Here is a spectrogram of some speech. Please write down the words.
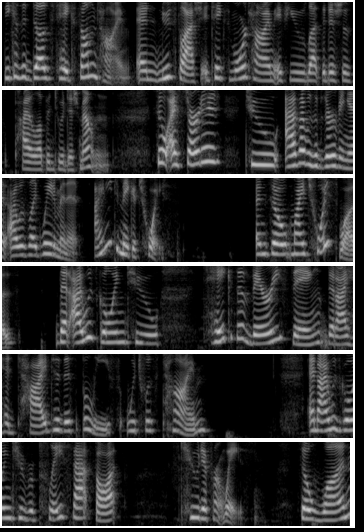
because it does take some time? And newsflash, it takes more time if you let the dishes pile up into a dish mountain. So I started to, as I was observing it, I was like, wait a minute, I need to make a choice. And so my choice was that I was going to take the very thing that I had tied to this belief, which was time, and I was going to replace that thought two different ways. So, one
